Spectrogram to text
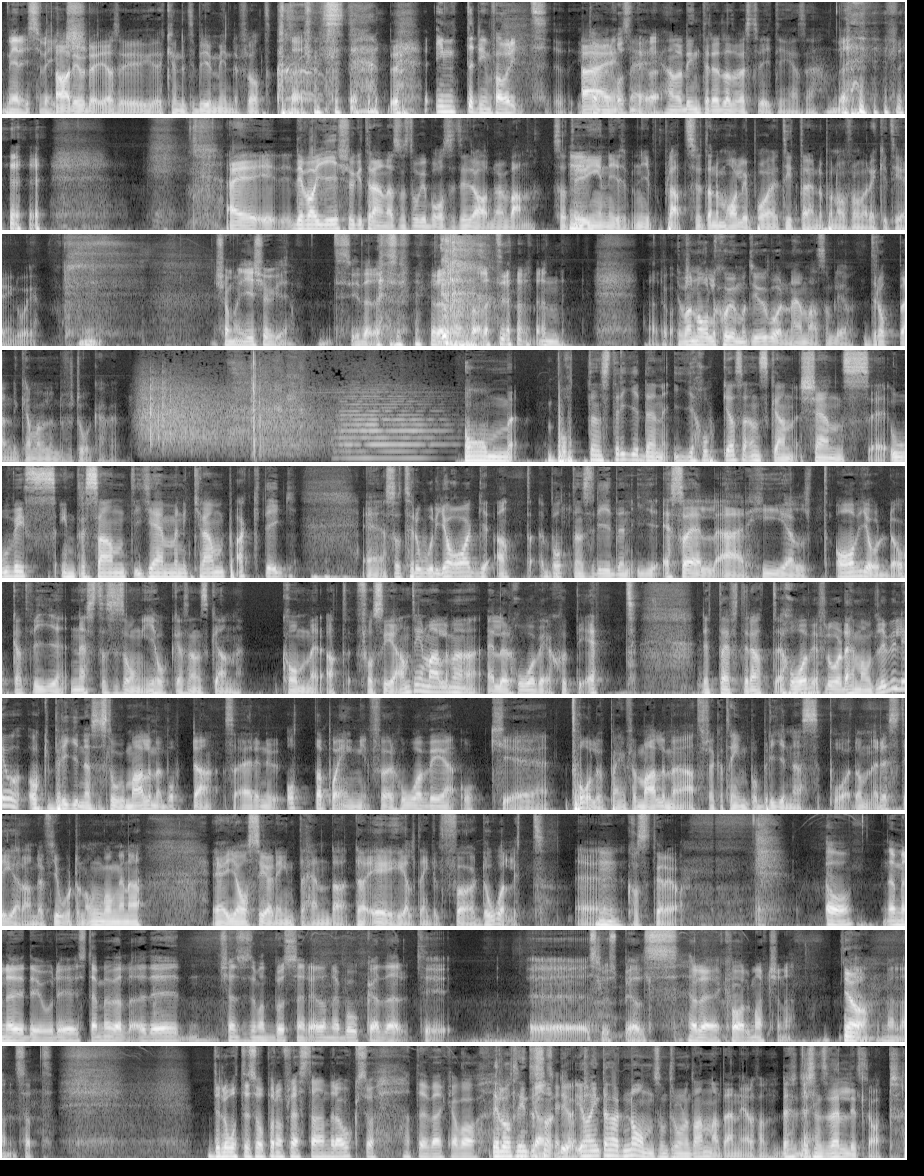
Mer i Schweiz. Ja, det gjorde jag. Alltså, jag kunde inte bry mig mindre, förlåt. Nej. Inte din favorit, Nej, nej, han hade inte räddat Västervik, det kan jag säga. Nej, det var J20-tränarna som stod i båset i rad när de vann. Så att det är Mm. ingen ny, ny på plats, utan de håller på att titta ändå på någon form av rekrytering då ju. Kör man J20 tills vidare så. Mm. Ja, det var. Det var 0-7 mot Djurgården hemma som blev droppen, det kan man väl ändå förstå kanske. Om bottenstriden i Hockeyallsvenskan känns eh, oviss, intressant, jämn, krampaktig Eh, så tror jag att bottenstriden i SHL är helt avgjord och att vi nästa säsong i Hockeyallsvenskan kommer att få se antingen Malmö eller HV71. Detta efter att HV förlorade hemma mot Luleå och Brynäs slog Malmö borta. Så är det nu 8 poäng för HV och eh, 12 poäng för Malmö att försöka ta in på Brynäs på de resterande 14 omgångarna. Eh, jag ser det inte hända. Det är helt enkelt för dåligt, eh, Mm. konstaterar jag. Ja, nej men det, det, och det stämmer väl. Det känns ju som att bussen redan är bokad där till eh, slutspels, eller kvalmatcherna. Ja. eh, Emellan, så att det låter så på de flesta andra också, att det verkar vara Det låter inte så, klart. jag har inte hört någon som tror något annat än i alla fall. Det, det känns väldigt klart.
